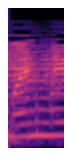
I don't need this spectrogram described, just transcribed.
मन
